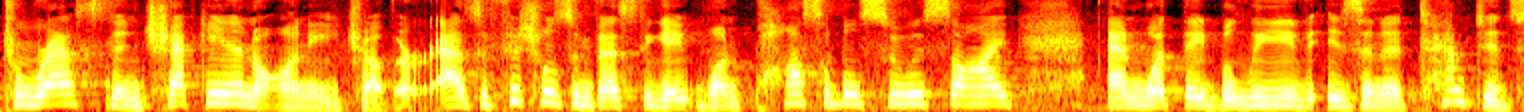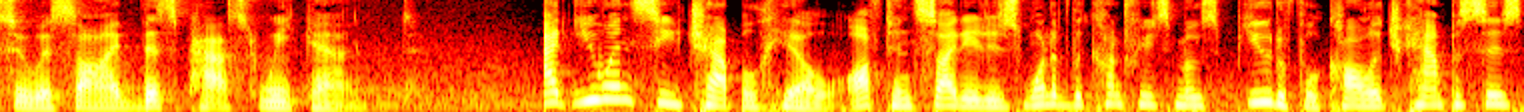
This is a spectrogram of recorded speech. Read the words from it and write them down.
to rest and check in on each other as officials investigate one possible suicide and what they believe is an attempted suicide this past weekend. At UNC Chapel Hill, often cited as one of the country's most beautiful college campuses,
